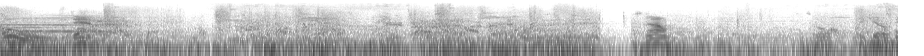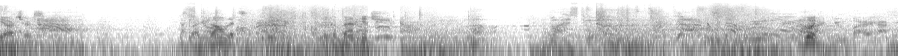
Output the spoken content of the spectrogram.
Oh, damn. It's down. Let's go take care of the archers. This guy's down, let's take advantage. Good. Do my happy.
